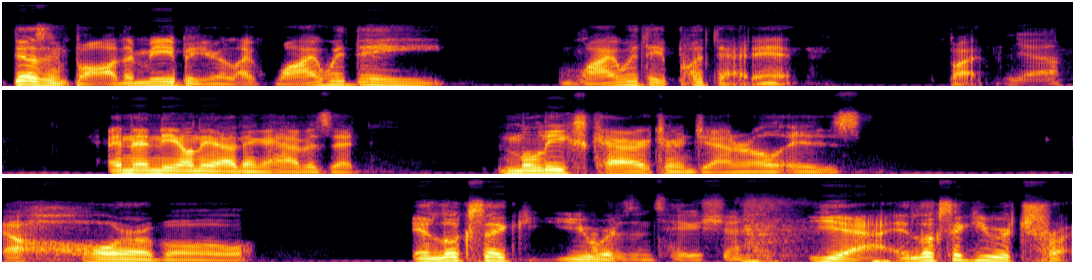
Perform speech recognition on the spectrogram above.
it doesn't bother me but you're like why would they why would they put that in? But Yeah. and then the only other thing I have is that Malik's character in general is a horrible. It looks like you were, Representation. yeah, it looks like you were try,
